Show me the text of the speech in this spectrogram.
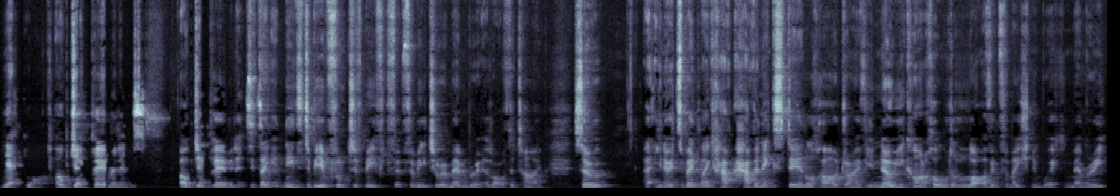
Yeah, object permanence. Object permanence. It's like it needs to be in front of me for, for me to remember it a lot of the time. So uh, you know, it's a bit like have have an external hard drive. You know, you can't hold a lot of information in working memory,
